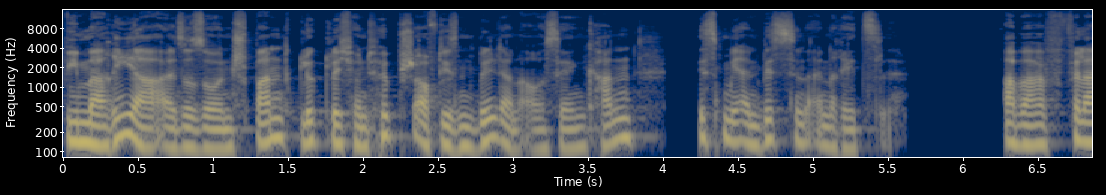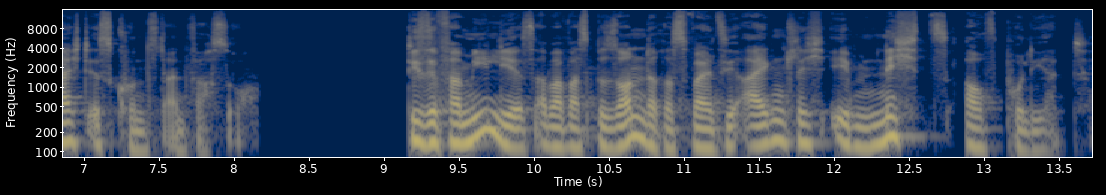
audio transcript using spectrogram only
Wie Maria also so entspannt, glücklich und hübsch auf diesen Bildern aussehen kann, ist mir ein bisschen ein Rätsel. Aber vielleicht ist Kunst einfach so. Diese Familie ist aber was Besonderes, weil sie eigentlich eben nichts aufpoliert.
